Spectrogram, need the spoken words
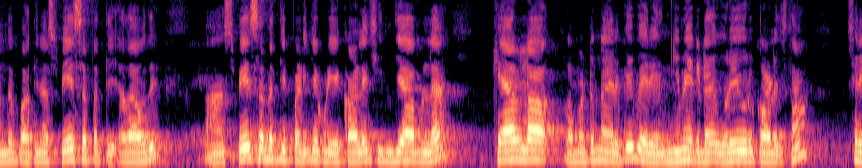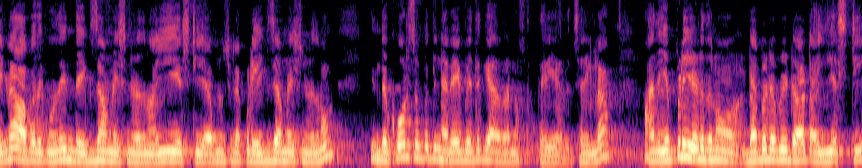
வந்து பார்த்தீங்கன்னா ஸ்பேஸை பற்றி அதாவது ஸ்பேஸை பற்றி படிக்கக்கூடிய காலேஜ் இந்தியாவில் கேரளாவில் மட்டும்தான் இருக்குது வேறு எங்கேயுமே கிடையாது. ஒரே ஒரு காலேஜ் தான். சரிங்களா? அப்போ அதுக்கு வந்து இந்த எக்ஸாமினேஷன் எழுதணும். ஐஏஎஸ்டி அப்படின்னு சொல்லக்கூடிய எக்ஸாமினேஷன் எழுதணும். இந்த கோர்ஸை பற்றி நிறைய பேருக்கு அவேர்னஸ் தெரியாது சரிங்களா? அது எப்படி எழுதணும்? W W dot IST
